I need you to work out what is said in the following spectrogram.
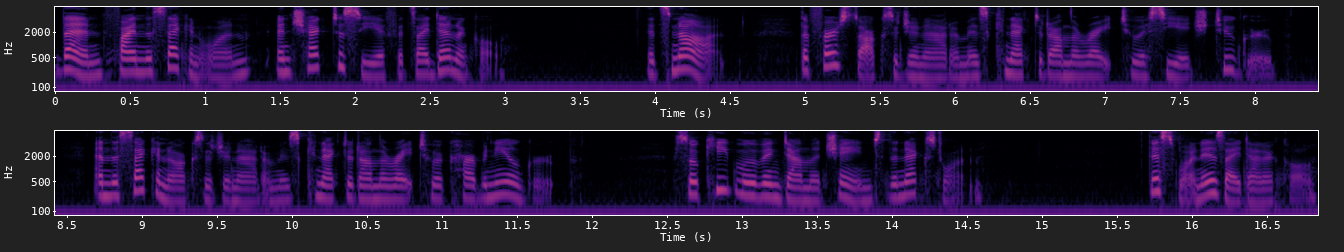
then find the second one and check to see if it's identical. It's not. The first oxygen atom is connected on the right to a CH2 group, and the second oxygen atom is connected on the right to a carbonyl group. So keep moving down the chain to the next one. This one is identical.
